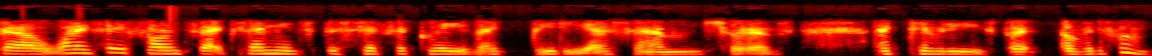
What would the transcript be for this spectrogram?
So when I say phone sex, I mean specifically like BDSM sort of activities, but over the phone.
